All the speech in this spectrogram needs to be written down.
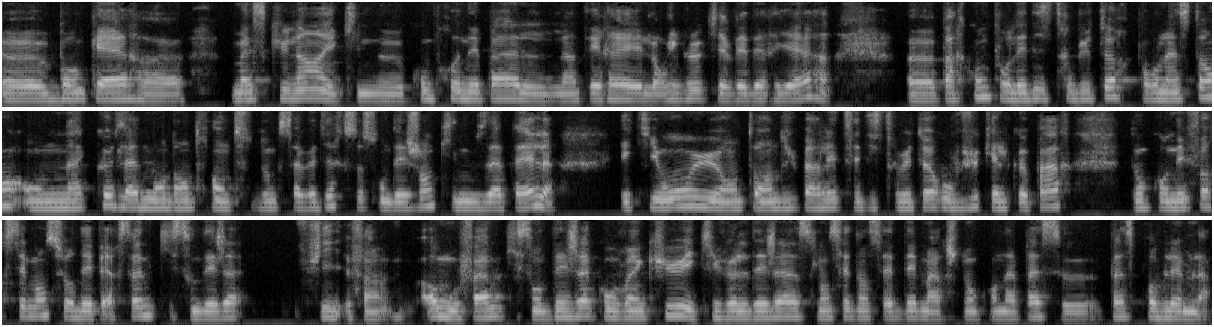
euh, bancaires euh, masculins et qui ne comprenaient pas l'intérêt et l'enjeu qu'il y avait derrière. Euh, par contre, pour les distributeurs, pour l'instant, on n'a que de la demande entrante. Donc, ça veut dire que ce sont des gens qui nous appellent et qui ont eu entendu parler de ces distributeurs ou vu quelque part. Donc, on est forcément sur des personnes qui sont déjà filles, enfin, hommes ou femmes qui sont déjà convaincus et qui veulent déjà se lancer dans cette démarche. Donc, on n'a pas ce, pas ce problème-là.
